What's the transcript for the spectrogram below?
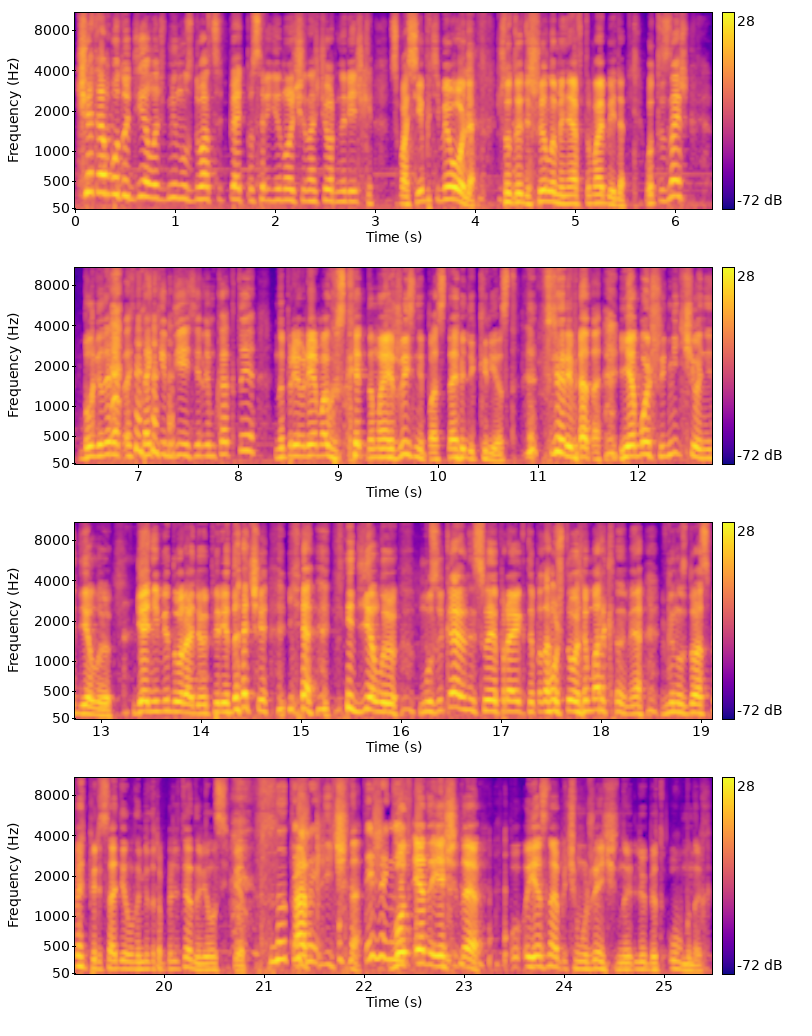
Че там буду делать в минус 25 посреди ночи на Черной речке? Спасибо тебе, Оля, что ты лишила меня автомобиля. Вот ты знаешь, благодаря так- таким деятелям, как ты, например, я могу сказать, на моей жизни поставили крест. Все, ребята, я больше ничего не делаю. Я не веду радиопередачи, я не делаю музыкальные свои проекты, потому что Оля Маркина меня в минус 25 пересадила на метрополитен на велосипед. Ну, ты же- Отлично. ты же не- Вот это я считаю. Я знаю, почему женщины любят умных.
